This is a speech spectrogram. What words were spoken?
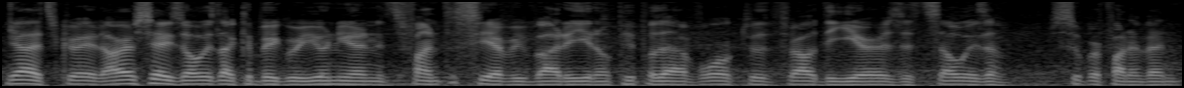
Yeah, it's great. RSA is always like a big reunion. It's fun to see everybody, you know, people that I've worked with throughout the years. It's always a super fun event.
